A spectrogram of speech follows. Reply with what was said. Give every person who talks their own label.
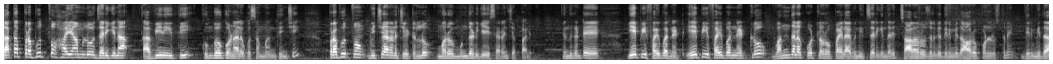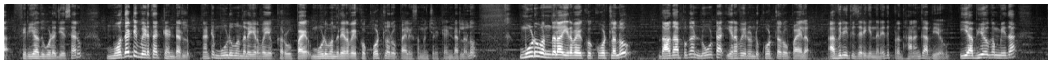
Speaker 1: గత ప్రభుత్వ హయాంలో జరిగిన అవినీతి కుంభకోణాలకు సంబంధించి ప్రభుత్వం విచారణ చేయటంలో మరో ముందడుగేశారని చెప్పాలి. ఎందుకంటే AP fibre net AP fibre నెట్లో వందల కోట్ల రూపాయల అవినీతి జరిగిందని చాలా రోజులుగా దీని మీద ఆరోపణలు వస్తున్నాయి. దీని మీద ఫిర్యాదు కూడా చేశారు. మొదటి విడత టెండర్లు అంటే మూడు వందల ఇరవై ఒక్క రూపాయలు మూడు వందల ఇరవై ఒక్క కోట్ల రూపాయలకు సంబంధించిన టెండర్లలో మూడు వందల ఇరవై ఒక్క కోట్లలో దాదాపుగా నూట ఇరవై రెండు కోట్ల రూపాయల అవినీతి జరిగిందనేది ప్రధానంగా అభియోగం. ఈ అభియోగం మీద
